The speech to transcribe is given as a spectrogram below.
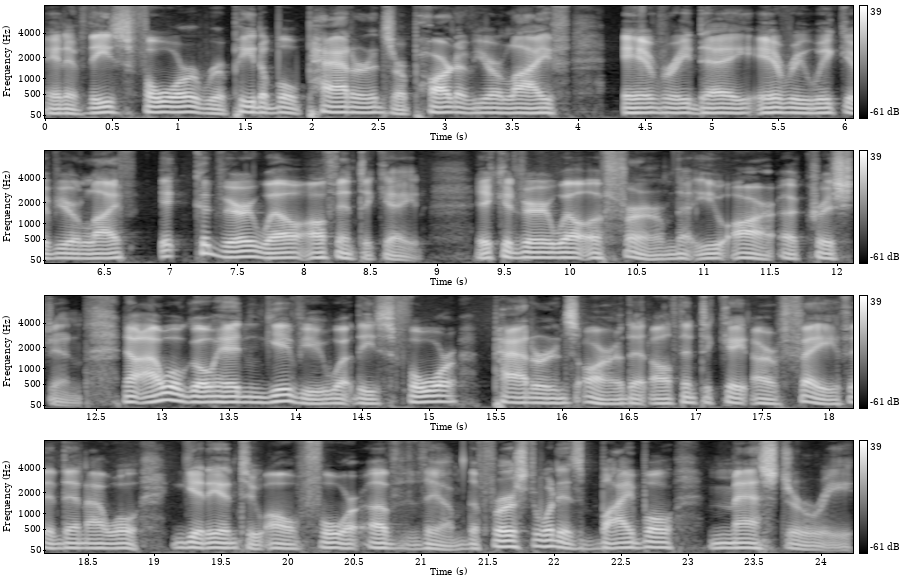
And if these four repeatable patterns are part of your life every day, every week of your life, it could very well authenticate it could very well affirm that you are a Christian. Now, I will go ahead and give you what these four patterns are that authenticate our faith, and then I will get into all four of them. The first one is Bible mastery,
